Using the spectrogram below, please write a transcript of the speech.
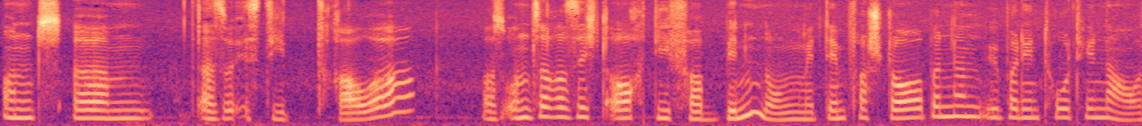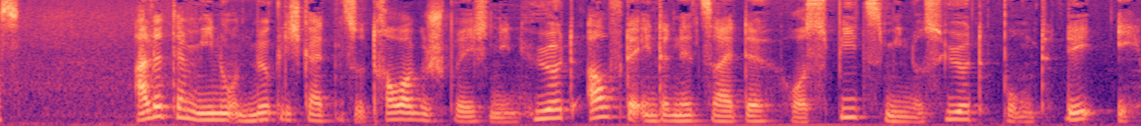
Und ähm, also ist die Trauer aus unserer Sicht auch die Verbindung mit dem Verstorbenen über den Tod hinaus. Alle Termine und Möglichkeiten zu Trauergesprächen in Hürth auf der Internetseite hospiz-hürth.de.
